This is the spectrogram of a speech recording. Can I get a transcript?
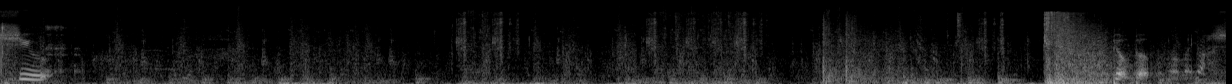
Shoot. Build, build. Oh my gosh.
